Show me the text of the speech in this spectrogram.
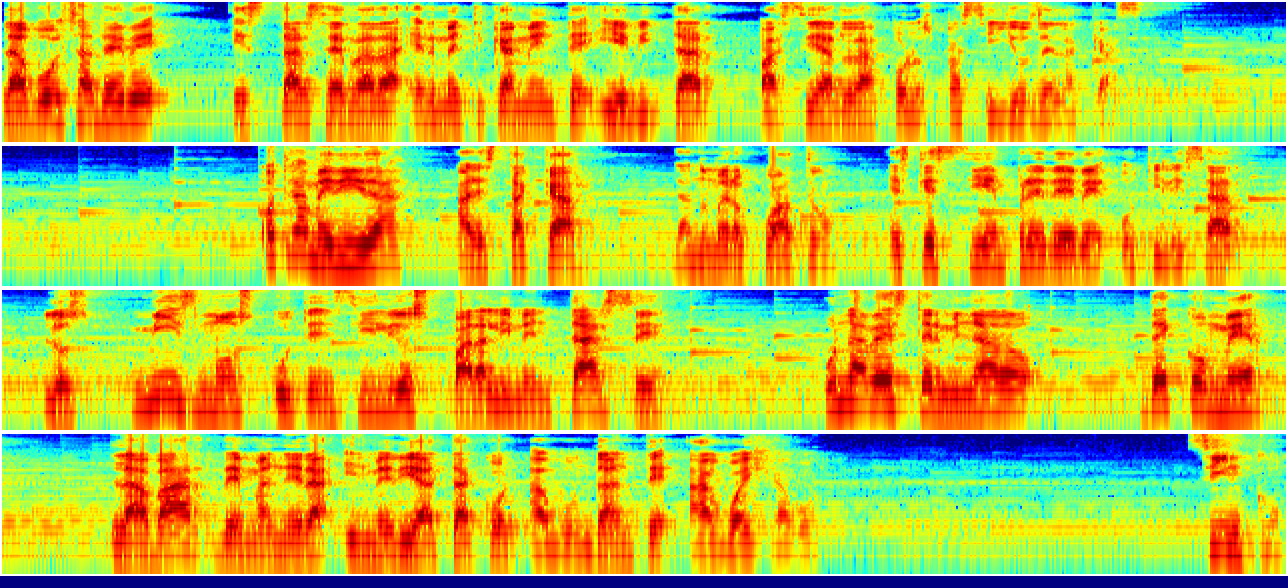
la bolsa debe estar cerrada herméticamente y evitar pasearla por los pasillos de la casa. Otra medida a destacar, la número 4, es que siempre debe utilizar los mismos utensilios para alimentarse. Una vez terminado de comer, lavar de manera inmediata con abundante agua y jabón. 5.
